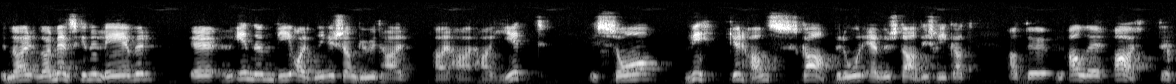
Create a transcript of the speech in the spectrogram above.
Når, når, menneskene lever eh, innen de ordninger som Gud har, har, har, har gitt, så virker Hans skaperord ennå stadig slik at, at uh, alle arter,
